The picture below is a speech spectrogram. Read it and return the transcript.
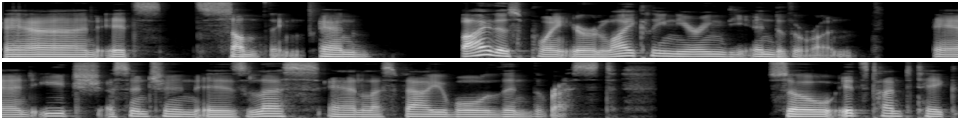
and it's something. And by this point, you're likely nearing the end of the run, and each ascension is less and less valuable than the rest. So it's time to take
